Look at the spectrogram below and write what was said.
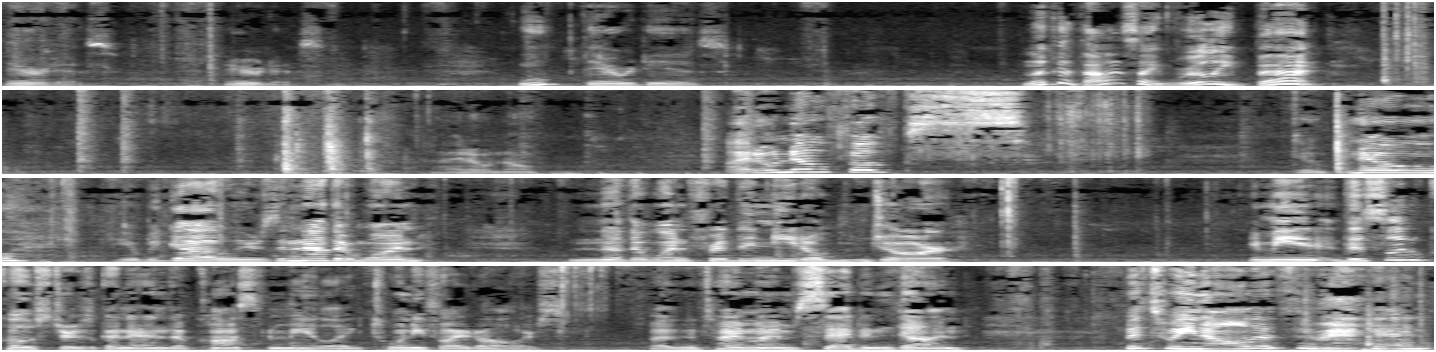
There it is. There it is. Whoop, there it is. Look at that, it's like really bent. I don't know. I don't know, folks. Don't know. Here we go. Here's another one. Another one for the needle jar. I mean, this little coaster is to end up costing me like $25 by the time I'm said and done. Between all the thread,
